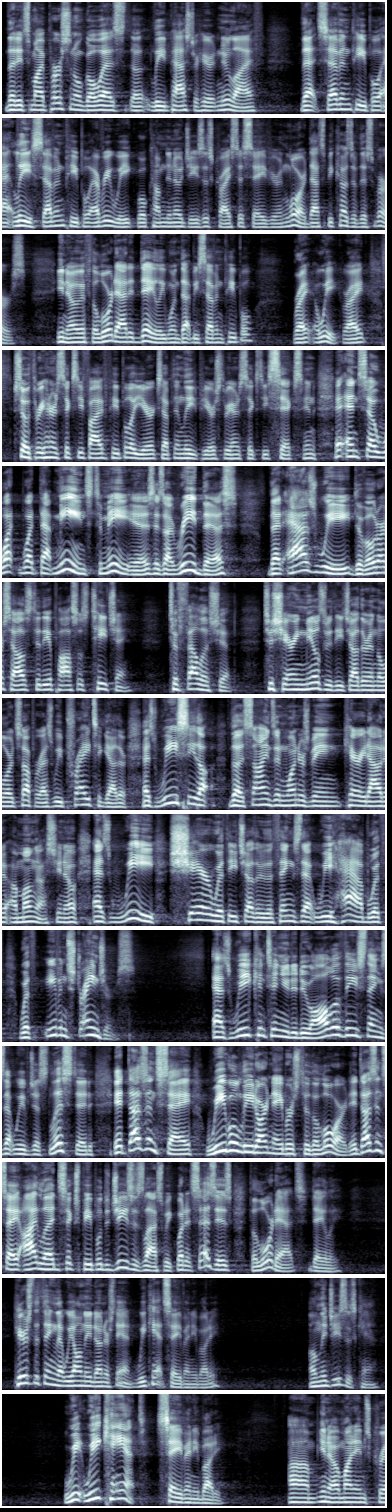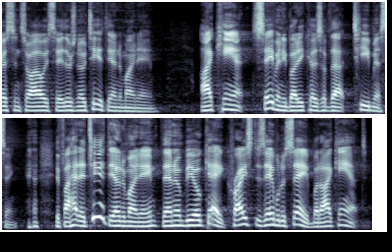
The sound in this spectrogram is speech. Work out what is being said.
that it's my personal goal as the lead pastor here at New Life that seven people, at least seven people every week, will come to know Jesus Christ as Savior and Lord. That's because of this verse. You know, if the Lord added daily, wouldn't that be seven people? Right? A week, right? So 365 people a year, except in leap years, 366. And, and so what, what that means to me is, as I read this, that as we devote ourselves to the apostles' teaching, to fellowship, to sharing meals with each other in the Lord's Supper, as we pray together, as we see the, the signs and wonders being carried out among us, you know, as we share with each other the things that we have with, with even strangers, as we continue to do all of these things that we've just listed, it doesn't say we will lead our neighbors to the Lord. It doesn't say I led six people to Jesus last week. What it says is the Lord adds daily. Here's the thing that we all need to understand we can't save anybody, only Jesus can. We, we can't save anybody. Um, you know, my name's Chris, and so I always say there's no T at the end of my name. I can't save anybody because of that T missing. if I had a T at the end of my name, then it would be okay. Christ is able to save, but I can't.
